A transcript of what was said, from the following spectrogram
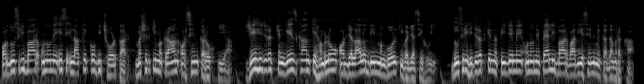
اور دوسری بار انہوں نے اس علاقے کو بھی چھوڑ کر مشرقی مکران اور سندھ کا رخ کیا۔ یہ ہجرت چنگیز خان کے حملوں اور جلال الدین منگول کی وجہ سے ہوئی۔ دوسری ہجرت کے نتیجے میں انہوں نے پہلی بار وادی سندھ میں قدم رکھا،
